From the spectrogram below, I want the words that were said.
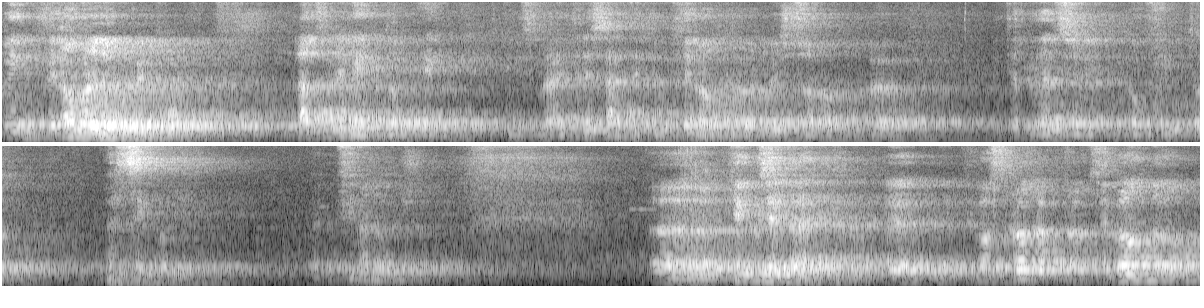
Quindi il fenomeno del recuperato. L'altro elemento è, che mi sembra interessante, è che è un fenomeno dove ci sono eh, interpretazioni in conflitto per secoli, eh, fino ad oggi. Uh, che cos'è il tarantismo? Uh, vi mostrerò secondo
